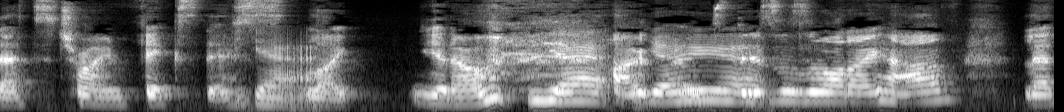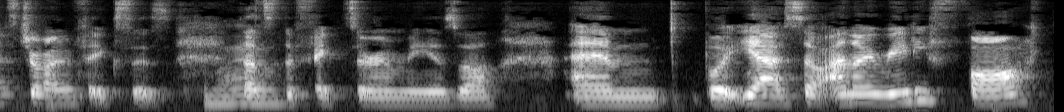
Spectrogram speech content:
let's try and fix this. Yeah. Like, you know, yeah, yeah, yeah, this is what I have. Let's try and fix this. Wow. That's the fixer in me as well. Um, but yeah, so and I really fought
